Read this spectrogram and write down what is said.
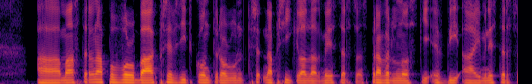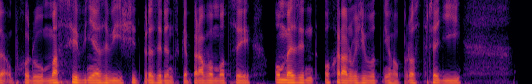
a má strana po volbách převzít kontrolu například nad ministerstvem spravedlnosti, FBI, ministerstvem obchodu, masivně zvýšit prezidentské pravomoci, omezit ochranu životního prostředí,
